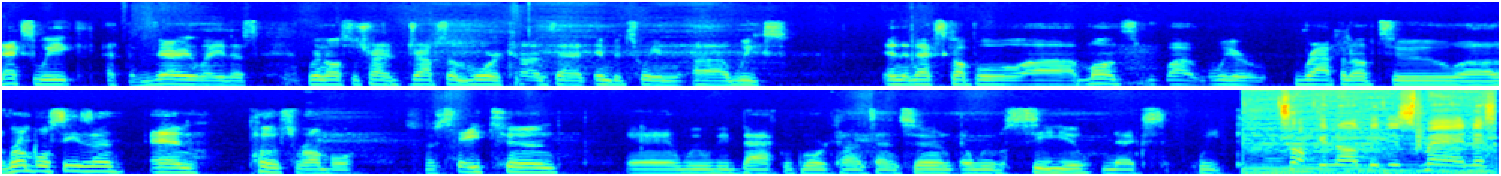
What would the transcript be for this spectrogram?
next week at the very latest. We're gonna also try to drop some more content in between uh, weeks in the next couple uh, months. But we're wrapping up to uh, Rumble season and post Rumble, so stay tuned, and we will be back with more content soon. And we will see you next week. Talking all of this madness,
